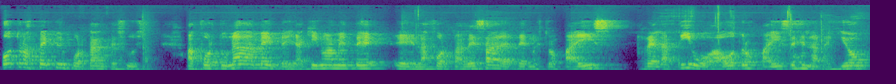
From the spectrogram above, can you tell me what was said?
Otro aspecto importante, Susan, Afortunadamente, y aquí nuevamente eh, la fortaleza de, nuestro país relativo a otros países en la región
